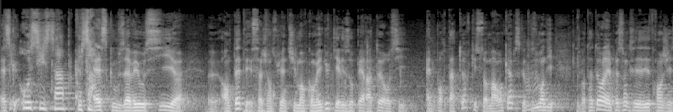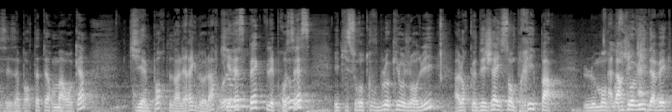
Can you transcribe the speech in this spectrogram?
Est-ce que aussi simple que ça Est-ce que vous avez aussi euh, en tête, et ça j'en suis intimement convaincu, qu'il y a des opérateurs aussi importateurs qui sont marocains, parce que très souvent on dit les importateurs, on a l'impression que c'est des étrangers, c'est des importateurs marocains qui importent dans les règles de l'art, qui respectent les process et qui se retrouvent bloqués aujourd'hui, alors que déjà ils sont pris par le monde alors, Covid avec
